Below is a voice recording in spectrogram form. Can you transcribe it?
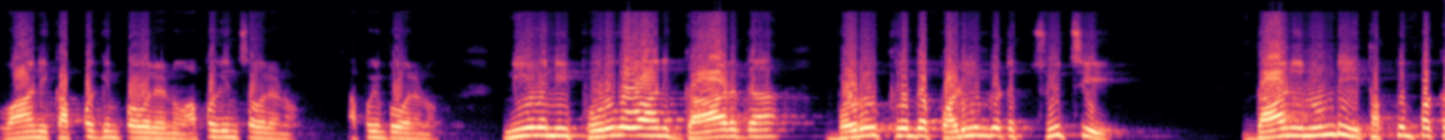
వానికి అప్పగింపవలను అప్పగించవలను అప్పగింపవలను. నీవు నీ పొరుగువాని గాడిద బరువు క్రింద పడి ఉండుట చూచి దాని నుండి తప్పింపక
